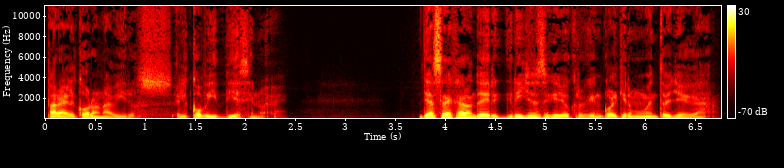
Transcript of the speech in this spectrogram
para el coronavirus, el COVID-19. Ya se dejaron de ir grillos, así que yo creo que en cualquier momento llega.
